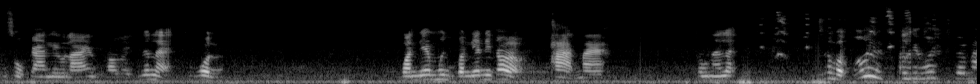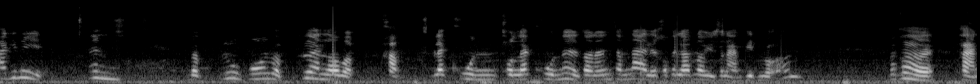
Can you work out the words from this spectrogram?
ประสบการณ์เลวร้ายของเขาเลยนั่นแหละ ทุกคน วันเนี้ยมึงวันเนี้ยนี่ก็ผ่านมาตรงนั้นแหละก็แบบเอ้ยอะไรวะเคยมาที่นี่ แม่งแบบลูกโพสต์แบบเพื่อนเราแบบขับแลคคูนชนแลคคูนเนี่ยตอนนั้นจำได้เลยเขาไปรับเราอยู่สนามบินบอกเอ้ยแล้วก็ผ่าน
